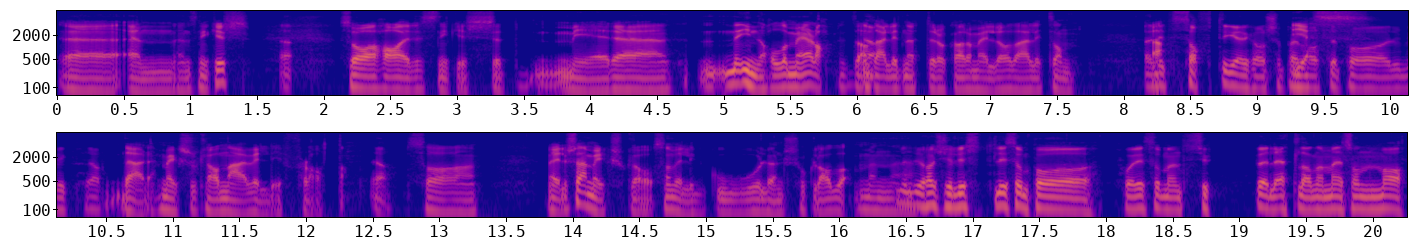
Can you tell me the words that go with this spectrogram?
eh, enn en Snickers, Ja. så har Snickers et mer eh, Det inneholder mer, da. Det Ja. er litt nøtter og karamell, og det er litt sånn Det er litt saftigere kanskje, på en Yes. måte. på... Ja. Det er det. Melkesjokoladen er veldig flat, da. Ja. Så men ellers er melkesjokolade også en veldig god lunsjsjokolade, da. Men, Men eh, du har ikke lyst liksom på, på liksom en suppe eller et eller annet med sånn mat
